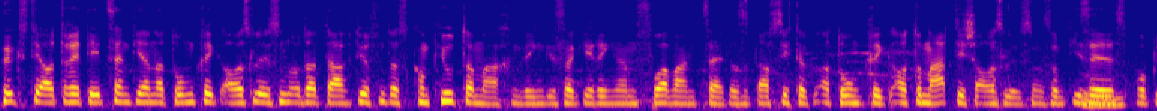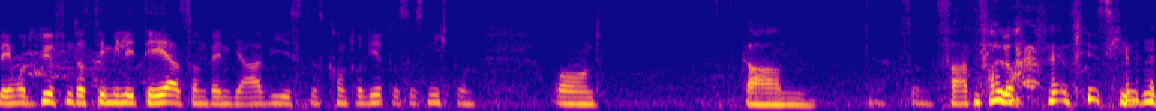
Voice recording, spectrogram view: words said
höchste Autorität sein, die einen Atomkrieg auslösen oder darf, dürfen das Computer machen wegen dieser geringen Vorwandzeit? Also darf sich der Atomkrieg automatisch auslösen? Also um dieses mhm. Problem oder dürfen das die Militärs und wenn ja, wie ist das kontrolliert, dass es nicht tun? Und ähm, so einen Faden verloren ein bisschen.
